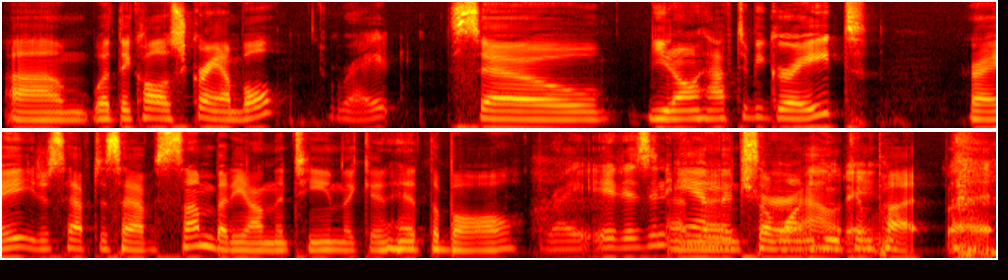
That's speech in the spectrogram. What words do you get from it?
um, what they call a scramble. right. So you don't have to be great, right? You just have to have somebody on the team that can hit the ball. Right. It is an And amateur someone who can outing, putt. but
